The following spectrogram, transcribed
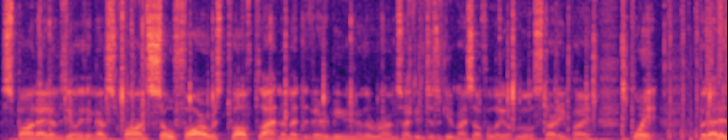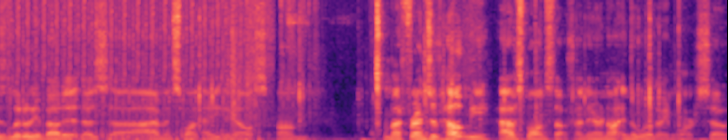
spawned items. The only thing I've spawned so far was 12 platinum at the very beginning of the run, so I could just give myself a little starting point. But that is literally about it. That's uh, I haven't spawned anything else. Um, my friends who've helped me have spawned stuff, and they are not in the world anymore. So,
